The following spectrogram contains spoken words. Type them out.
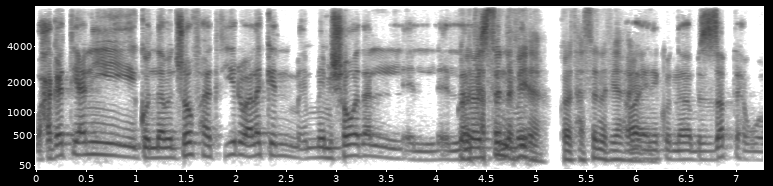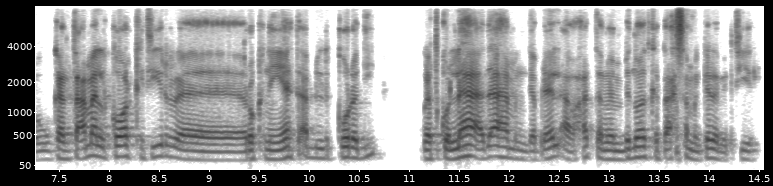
وحاجات يعني كنا بنشوفها كتير ولكن مش هو ده ال- ال- اللي كنا اتحسنا فيها كنا اتحسنا فيها آه يعني كنا بالظبط و- وكانت عمل كور كتير آه، ركنيات قبل الكورة دي. وكانت كلها أدائها من جبريل أو حتى من بين وايت كانت أحسن من كده بكتير.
